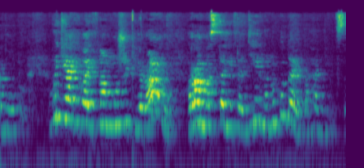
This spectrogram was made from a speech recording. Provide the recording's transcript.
работу. Вытягивает нам мужики раму, рама стоит отдельно, ну куда это годится?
